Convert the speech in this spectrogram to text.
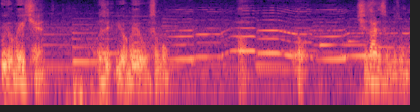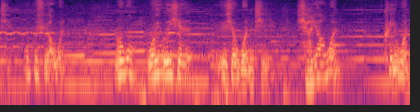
我有没有钱？或者有没有什么啊？有其他的什么问题？我不需要问。如果我有一些一些问题想要问，可以问，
